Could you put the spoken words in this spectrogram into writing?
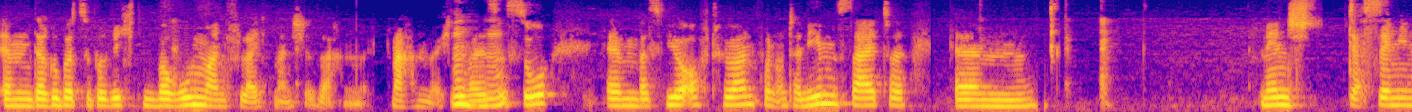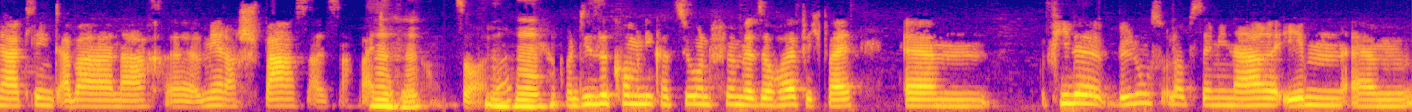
ähm, darüber zu berichten, warum man vielleicht manche Sachen machen möchte. Mhm. Weil es mhm. ist so, ähm, was wir oft hören von Unternehmensseite, ähm, Mensch, das Seminar klingt aber nach äh, mehr nach Spaß als nach Weiterbildung. Mhm. So, ne? Mhm. Und diese Kommunikation führen wir sehr häufig, weil ähm, viele Bildungsurlaubsseminare eben ähm,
